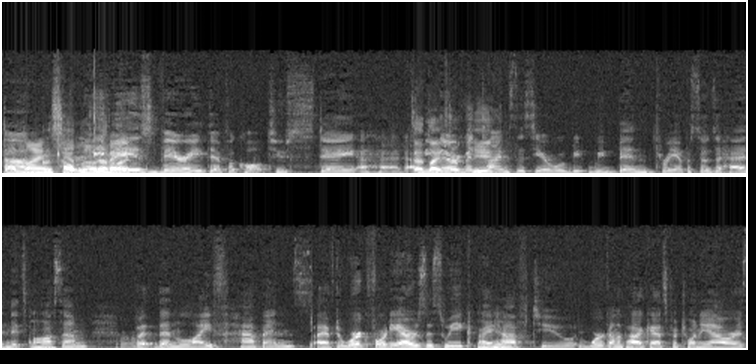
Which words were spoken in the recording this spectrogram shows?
Deadlines um, help yeah, we- It motivate. is very difficult to stay ahead. I mean, there have been key. times this year where we, we've been three episodes ahead and it's mm-hmm. awesome, but then life happens. I have to work 40 hours this week. I mm-hmm. have to work on the podcast for 20 hours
